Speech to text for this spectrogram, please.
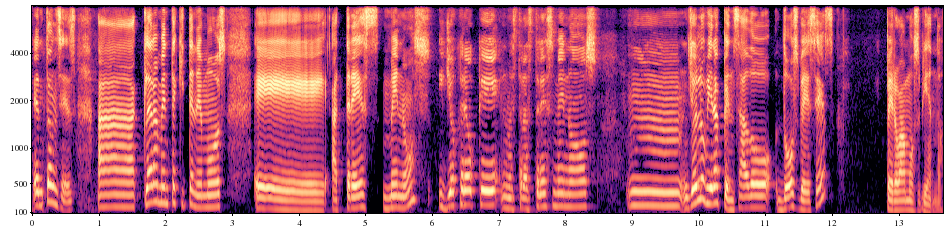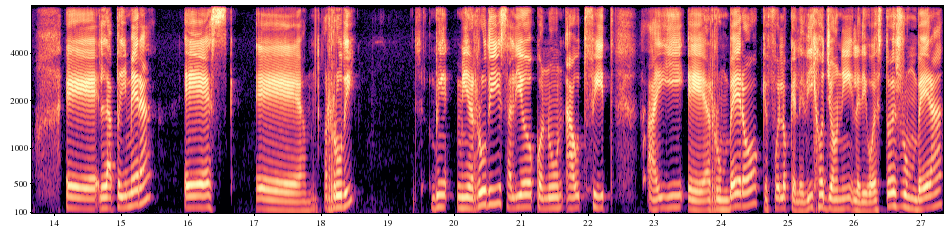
Entonces, ah, claramente aquí tenemos eh, a tres menos y yo creo que nuestras tres menos, mm, yo lo hubiera pensado dos veces, pero vamos viendo. Eh, la primera es eh, Rudy. Mi, mi, Rudy salió con un outfit ahí rumbero, que fue lo que le dijo Johnny. Le digo, esto es rumbera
